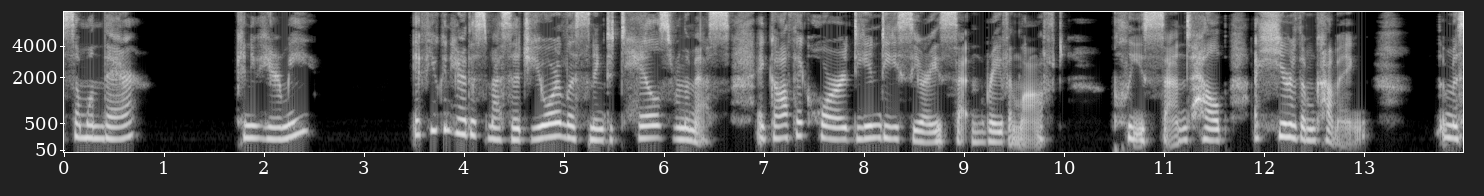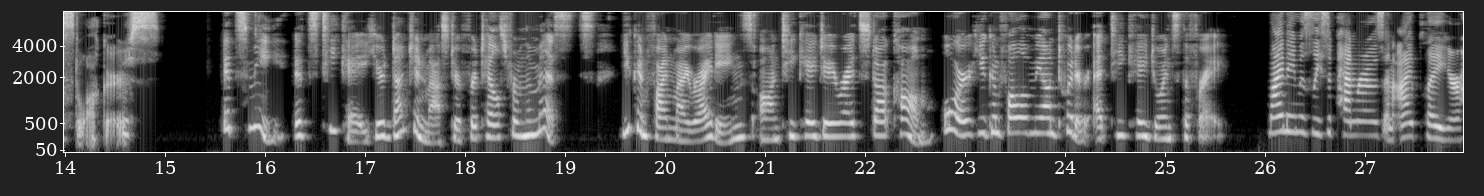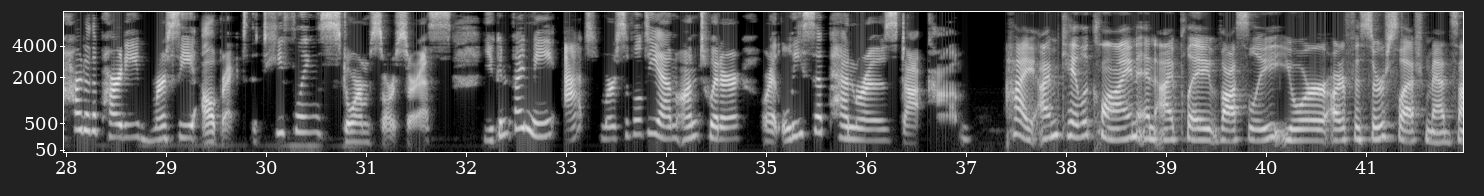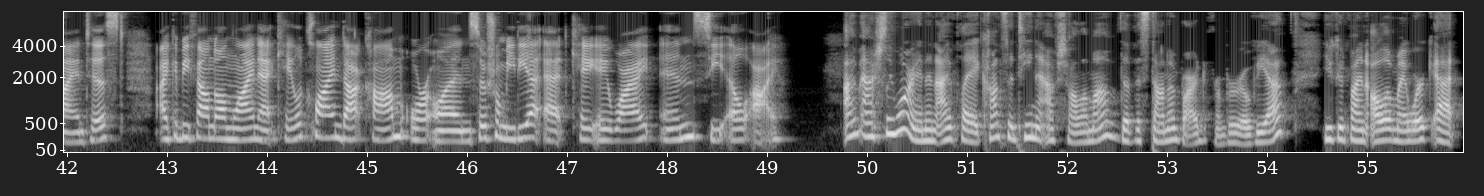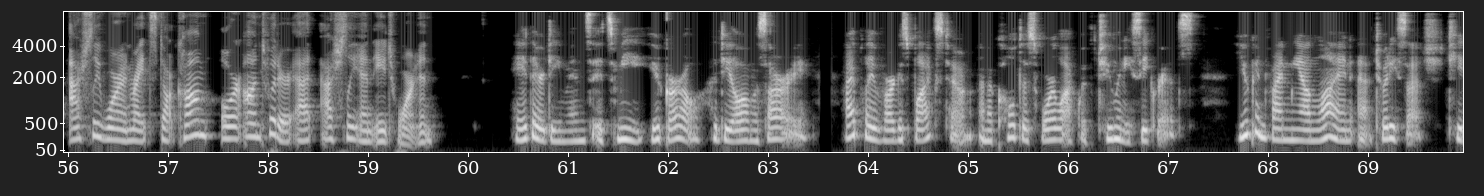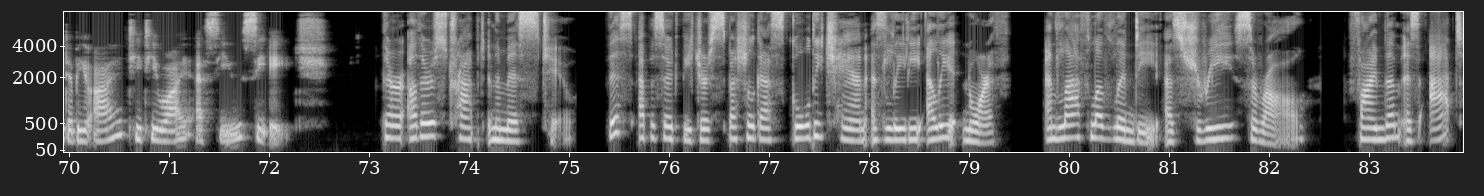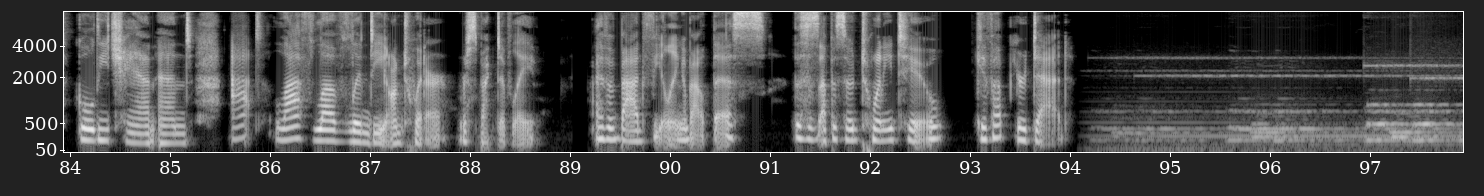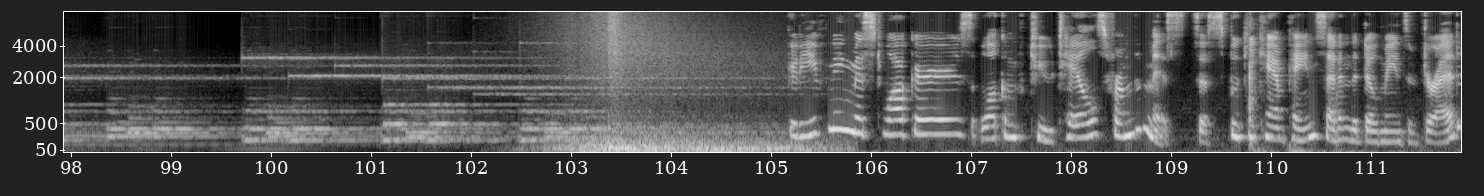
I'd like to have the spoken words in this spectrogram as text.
Is someone there? Can you hear me? If you can hear this message, you're listening to Tales from the Mists, a gothic horror D&D series set in Ravenloft. Please send help. I hear them coming. The Mistwalkers. It's me. It's TK, your dungeon master for Tales from the Mists. You can find my writings on tkjwrites.com, or you can follow me on Twitter at tkjoinsthefray. My name is Lisa Penrose, and I play your heart of the party, Mercy Albrecht, the Tiefling Storm Sorceress. You can find me at MercifulDM on Twitter or at lisapenrose.com. Hi, I'm Kayla Klein, and I play Vasily, your artificer slash mad scientist. I could be found online at kaylaklein.com or on social media at K A Y N C L I. I'm Ashley Warren, and I play Konstantina Avshalomov, the Vistana Bard from Barovia. You can find all of my work at ashleywarrenwrites.com or on Twitter at ashleynh.warren. Hey there, demons. It's me, your girl, Hadil Almasari. I play Vargas Blackstone, an occultist warlock with too many secrets. You can find me online at Twittysuch, T-W-I-T-T-Y-S-U-C-H. There are others trapped in the mist, too. This episode features special guest Goldie Chan as Lady Elliot North and Laugh Love Lindy as Shri Saral. Find them as at Goldie Chan and at Laugh Love Lindy on Twitter, respectively. I have a bad feeling about this. This is episode 22. Give up your dead. Good evening, Mistwalkers! Welcome to Tales from the Mists, a spooky campaign set in the domains of dread.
